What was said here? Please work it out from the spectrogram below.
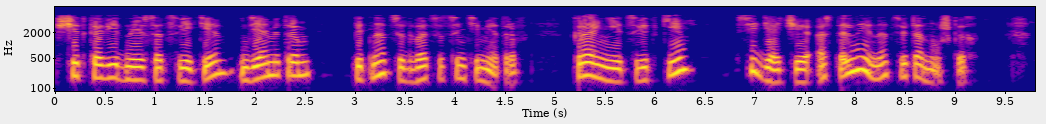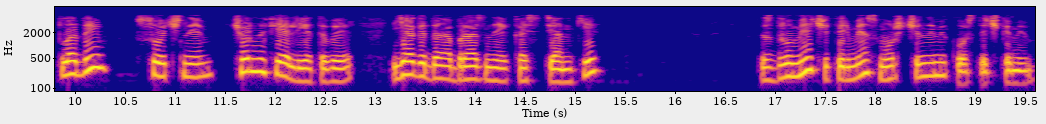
щитковидные соцветия диаметром 15-20 см. Крайние цветки сидячие, остальные на цветоножках. Плоды сочные, черно-фиолетовые, ягодообразные костянки с двумя-четырьмя сморщенными косточками.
